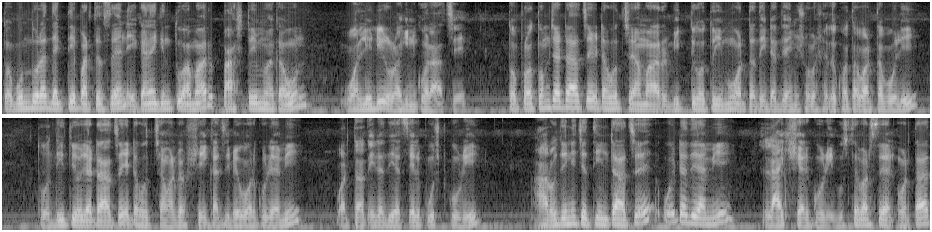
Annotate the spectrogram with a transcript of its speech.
তো বন্ধুরা দেখতেই পারতেছেন, এখানে কিন্তু আমার পাঁচটা ইমো অ্যাকাউন্ট অলরেডি লগ করা আছে। তো প্রথম যেটা আছে, এটা হচ্ছে আমার ব্যক্তিগত ইমো অর্থাৎ এটা দিয়ে আমি সবার সাথে কথাবার্তা বলি। তো দ্বিতীয় যেটা আছে, এটা হচ্ছে আমার ব্যবসায়িক কাজে ব্যবহার করি আমি, অর্থাৎ এটা দিয়ে সেল পোস্ট করি। আরও যে নিচে তিনটা আছে, ওইটা দিয়ে আমি লাইক শেয়ার করি, বুঝতে পারছেন? অর্থাৎ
